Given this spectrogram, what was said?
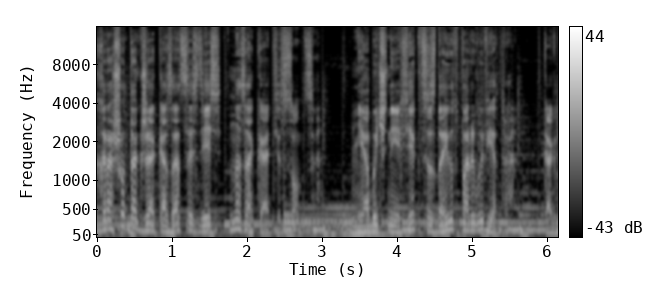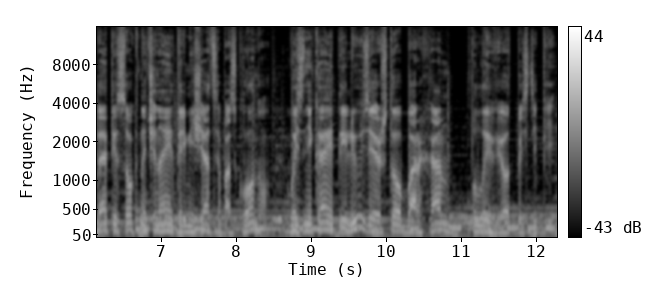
Хорошо также оказаться здесь на закате солнца. Необычный эффект создают порывы ветра. Когда песок начинает перемещаться по склону, возникает иллюзия, что бархан плывет по степи.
